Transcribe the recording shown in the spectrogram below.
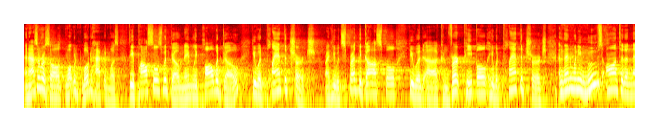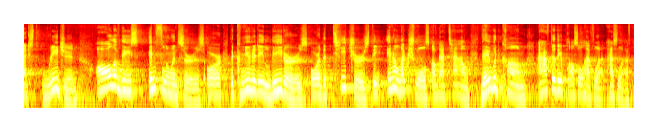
And as a result, what would, what would happen was the apostles would go, namely Paul would go, he would plant the church, right? He would spread the gospel, he would uh, convert people, he would plant the church, and then when he moves on to the next region, all of these influencers or the community leaders or the teachers, the intellectuals of that town, they would come after the apostle le- has left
